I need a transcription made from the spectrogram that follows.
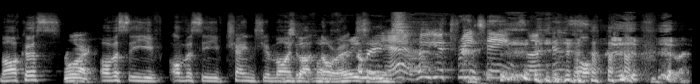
Marcus, right. obviously you've obviously you've changed your mind about Norwich. I mean- Yeah, who are your three teams, Marcus? a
